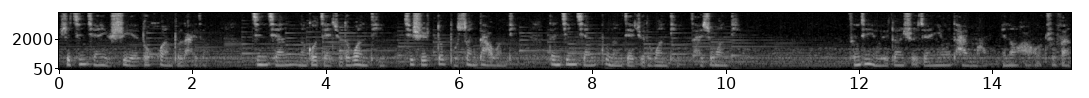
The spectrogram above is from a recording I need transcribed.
是金钱与事业都换不来的。金钱能够解决的问题，其实都不算大问题，但金钱不能解决的问题才是问题。曾经有一段时间，因为太忙，没能好好吃饭，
